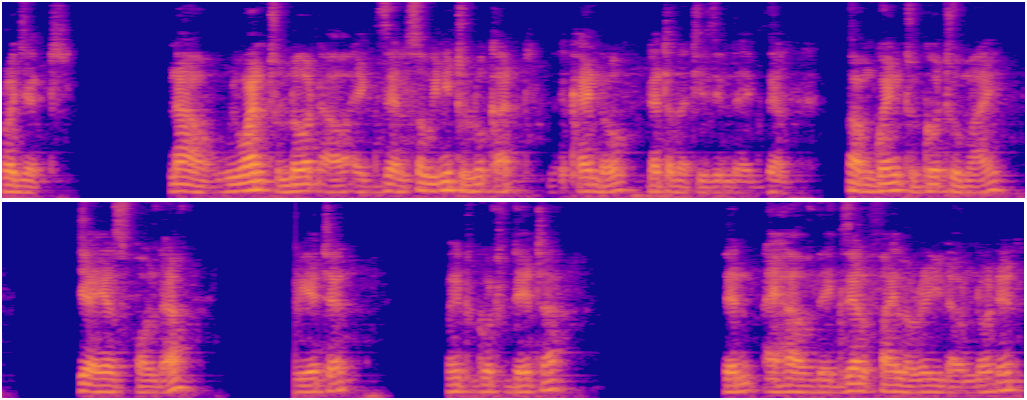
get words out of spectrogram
project. Now we want to load our Excel, so we need to look at the kind of data that is in the Excel. So I'm going to go to my GIS folder created. I'm going to go to data. Then I have the Excel file already downloaded.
